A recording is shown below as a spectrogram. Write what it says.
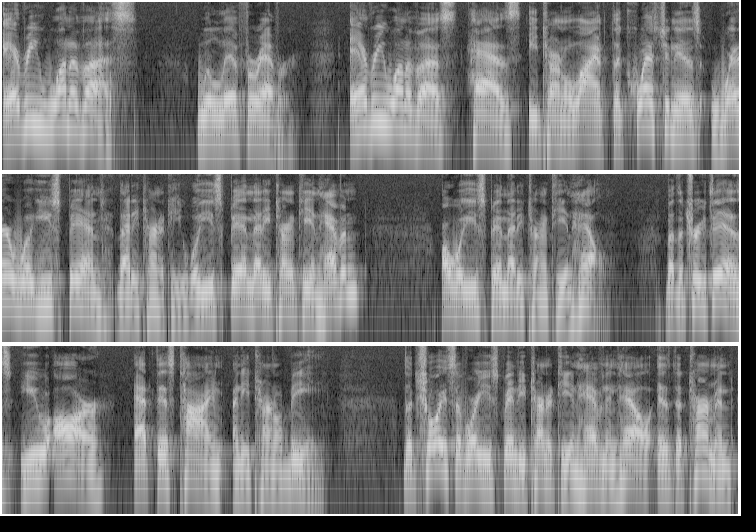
Every one of us will live forever. Every one of us has eternal life. The question is, where will you spend that eternity? Will you spend that eternity in heaven or will you spend that eternity in hell? But the truth is, you are at this time an eternal being. The choice of where you spend eternity in heaven and hell is determined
